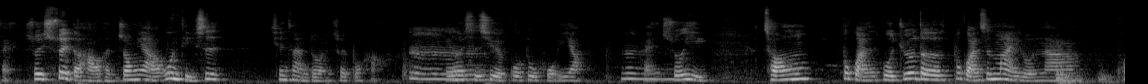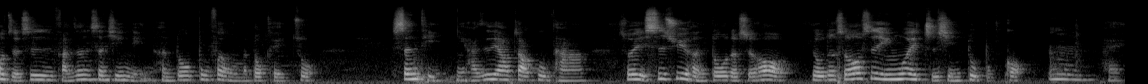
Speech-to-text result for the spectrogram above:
哎所以睡得好很重要。问题是，现在很多人睡不好。嗯。因为失去了过度活跃。嗯。哎所以，从不管我觉得不管是脉轮啊，或者是反正身心灵很多部分我们都可以做。身体你还是要照顾它，所以失去很多的时候，有的时候是因为执行度不够。嗯。哎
